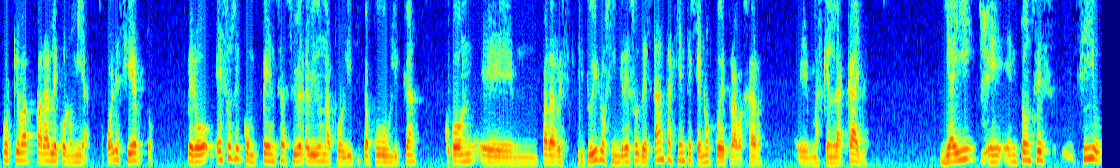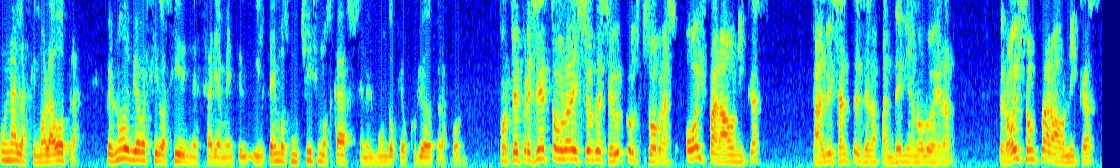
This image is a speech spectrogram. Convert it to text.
porque va a parar la economía, cual es cierto, pero eso se compensa si hubiera habido una política pública con, eh, para restituir los ingresos de tanta gente que no puede trabajar eh, más que en la calle. Y ahí, eh, entonces, sí, una lastimó a la otra, pero no debió haber sido así necesariamente. Y tenemos muchísimos casos en el mundo que ocurrió de otra forma. Porque el presidente tomó la decisión de seguir con sus obras hoy faraónicas, tal vez antes de la pandemia no lo eran, pero hoy son faraónicas,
